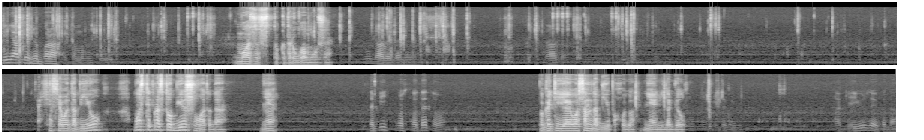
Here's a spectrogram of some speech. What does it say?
Или я тоже барахтаться могу. Можешь, только другому уже. Ну да, да, да. Сейчас я его добью. Может, ты просто убьешь его тогда? Не? Добить просто от этого? Погоди, я его сам добью, походу. Не, не добил. Так, я юзаю тогда?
